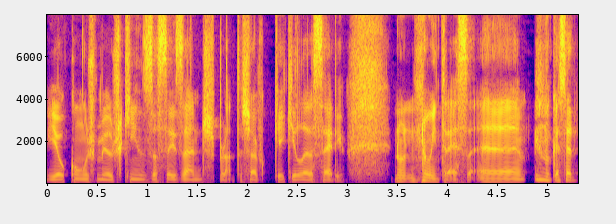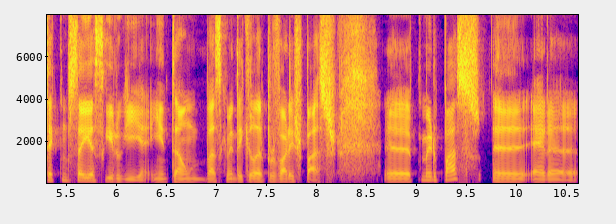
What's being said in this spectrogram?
eu com os meus 15 a 6 anos, pronto, achava que aquilo era sério. Não, não interessa. Uh, nunca certo é que comecei a seguir o guia e então basicamente aquilo aquilo era por vários passos. Uh, primeiro passo uh, era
